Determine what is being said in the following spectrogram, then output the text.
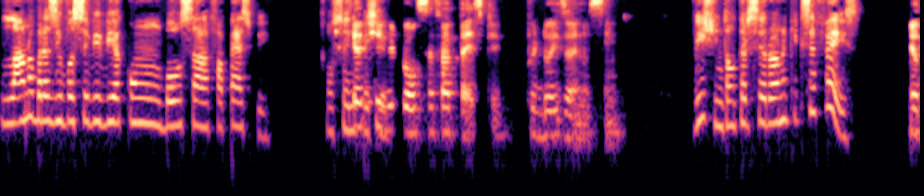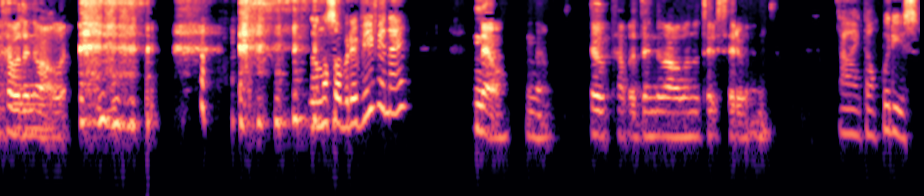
Lá no Brasil você vivia com bolsa FAPESP? Eu tive bolsa FAPESP por dois anos, sim. Vixe, então terceiro ano o que, que você fez? Eu estava dando aula. Você não sobrevive, né? Não, não. Eu estava dando aula no terceiro ano. Ah, então por isso.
